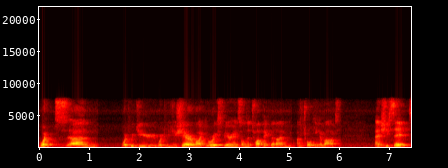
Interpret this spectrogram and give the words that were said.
what um, what would you what would you share about your experience on the topic that I'm I'm talking about? And she said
